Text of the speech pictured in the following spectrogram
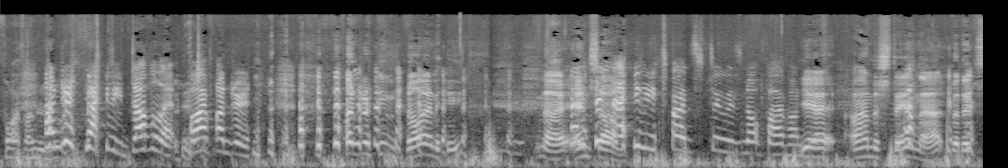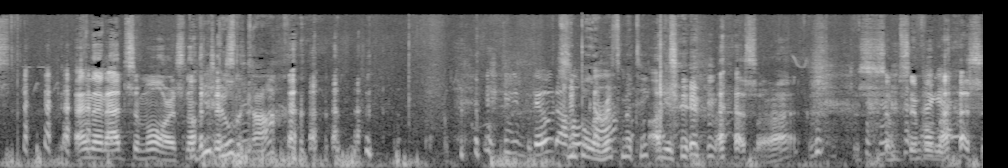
500. 180, double it, 500. 190. No, and some. 180 times two is not 500. Yeah, I understand that, but it's and then add some more. It's not Did you just build a car? you built a Simple whole car arithmetic. I do maths, all right. Just some simple Okay. maths.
